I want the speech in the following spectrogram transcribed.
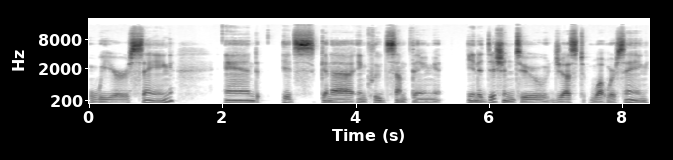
we're saying, and it's gonna include something in addition to just what we're saying.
